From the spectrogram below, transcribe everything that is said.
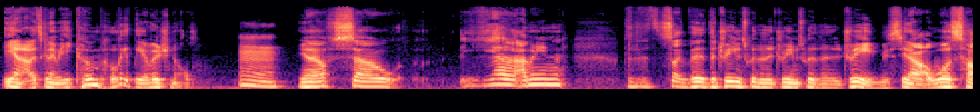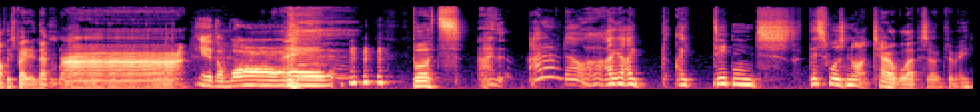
you know it's going to be completely original. Mm. You know, so yeah, I mean, it's like the the dreams within the dreams within the dreams. You know, I was half expecting that, yeah, the wall. but I, I don't know. I, I I didn't. This was not a terrible episode for me.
